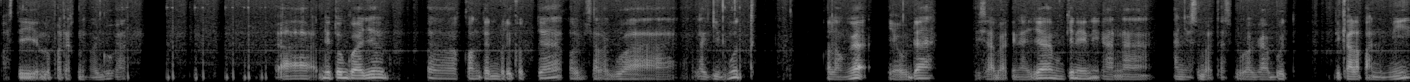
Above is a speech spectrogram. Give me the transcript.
pasti lu pada kenal gue ya, ditunggu aja uh, konten berikutnya. Kalau misalnya gue lagi mood kalau enggak ya udah disabarin aja. Mungkin ini karena hanya sebatas gue gabut di kala pandemi.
